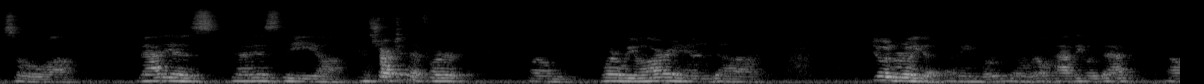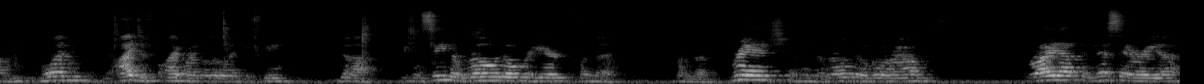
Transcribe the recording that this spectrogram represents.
So, uh, that is, that is the, uh, construction, that's where, um, where we are and, uh, doing really good. I mean, we're, we're real happy with that. Um, one, I just, I find a little interesting, the, you can see the road over here from the, from the bridge and then the road that'll go around. Right up in this area,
